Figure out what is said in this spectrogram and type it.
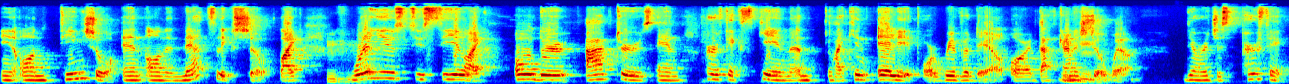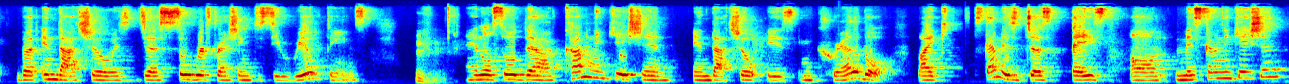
in on teen show and on a netflix show like mm-hmm. we're used to see like older actors and perfect skin and like in elite or riverdale or that kind mm-hmm. of show well they are just perfect but in that show it's just so refreshing to see real things. Mm-hmm. And also the communication in that show is incredible. Like Skam is just based on miscommunication.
